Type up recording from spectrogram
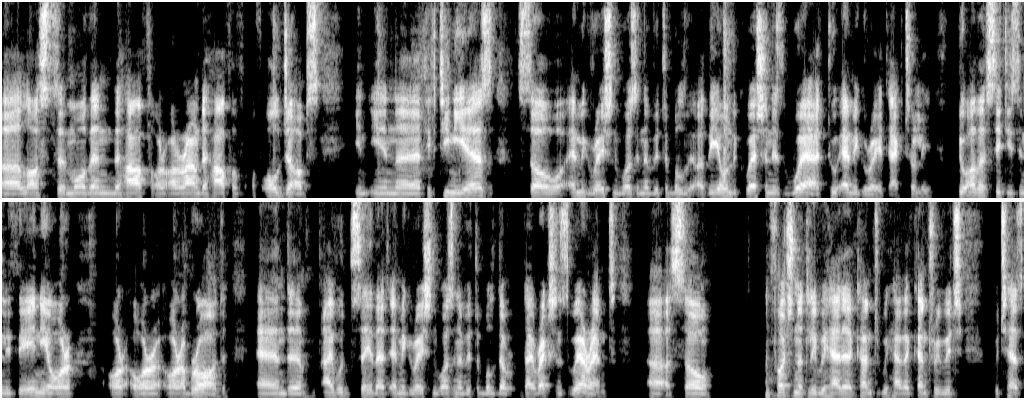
uh, lost more than the half or around the half of, of all jobs in in uh, 15 years. So emigration was inevitable. Uh, the only question is where to emigrate actually to other cities in Lithuania or or or, or abroad. And uh, I would say that emigration was inevitable. Directions weren't. Uh, so unfortunately, we had a country. We have a country which which has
